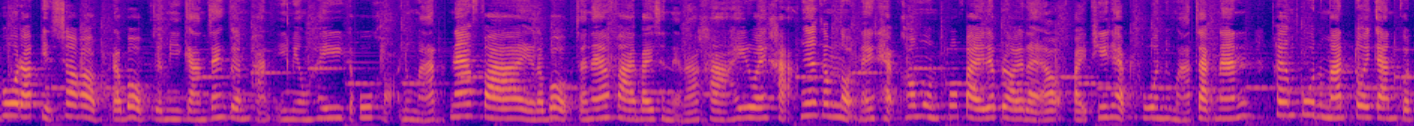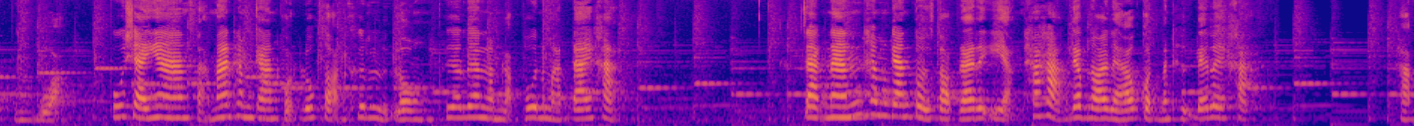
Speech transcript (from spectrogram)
ผู้รับผิดชอบ ระบบจะมีการแจ้งเตือนผ่านอีเมลให้กับผู้ขออนุมัติ หน้าไฟล์ ระบบจะแนบไฟล์ใบเสนอราคาให้ด้วยค่ะ เมื่อกำหนดในแท็บข้อมูลทั่วไปเรียบร้อยแล้ว ไปที่แท็บผู้อนุมัติ จากนั้นเพิ่มผู้อนุมัติโดยการกดปุ่มบวก ผู้ใช้งานสามารถทำการกดลูกศรขึ้นหรือลง เพื่อเลื่อนลำดับผู้อนุมัติได้ค่ะ จากนั้นทำการตรวจสอบรายละเอียด ถ้าหากเรียบร้อยแล้วกดบันทึกได้เลยค่ะ หาก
